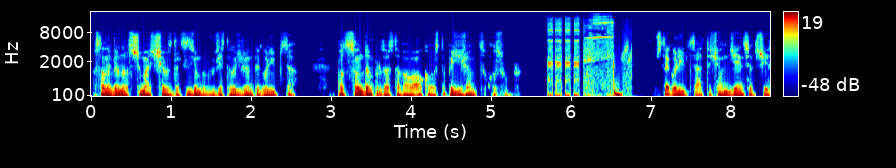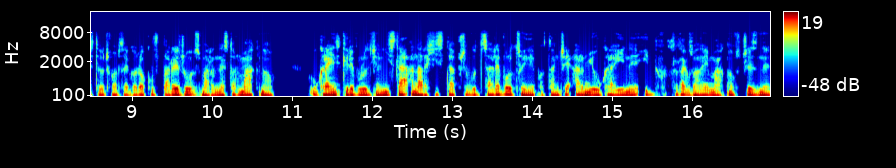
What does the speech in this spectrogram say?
Postanowiono wstrzymać się z decyzją do 29 lipca. Pod sądem protestowało około 150 osób. 6 lipca 1934 roku w Paryżu zmarł Nestor Makhno, ukraiński rewolucjonista, anarchista, przywódca rewolucyjnej powstańczej armii Ukrainy i twórca tzw. Machnowszczyzny.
